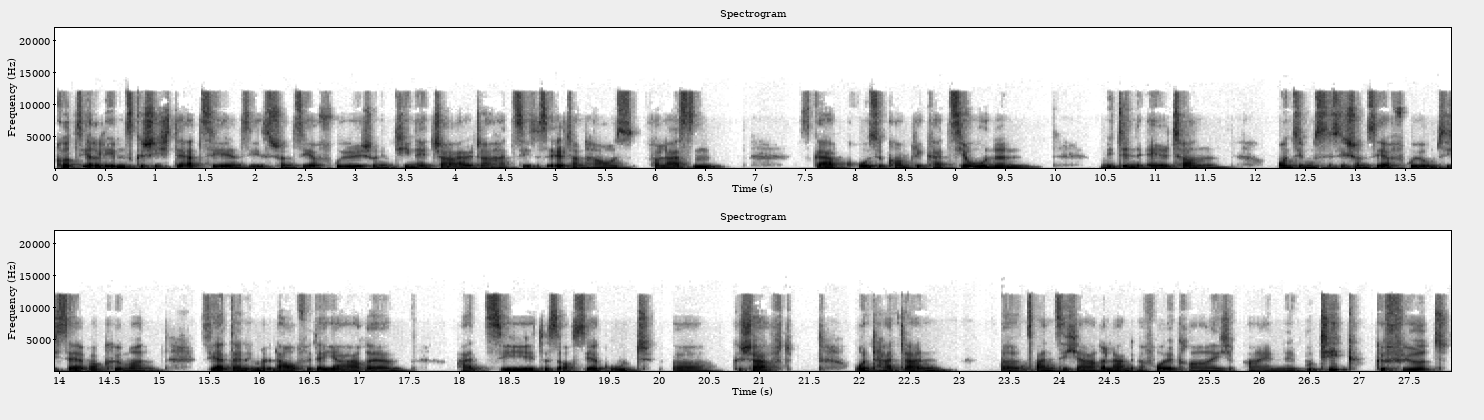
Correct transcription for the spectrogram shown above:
kurz ihre Lebensgeschichte erzählen. Sie ist schon sehr früh, schon im Teenageralter hat sie das Elternhaus verlassen. Es gab große Komplikationen mit den Eltern und sie musste sich schon sehr früh um sich selber kümmern. Sie hat dann im Laufe der Jahre hat sie das auch sehr gut äh, geschafft und hat dann äh, 20 Jahre lang erfolgreich eine Boutique geführt,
